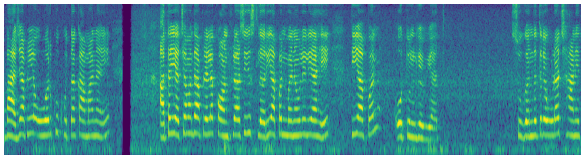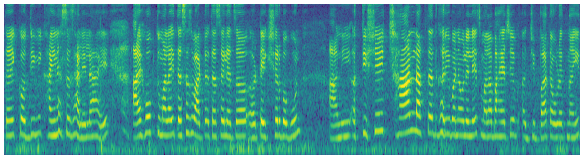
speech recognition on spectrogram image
भाज्या आपल्याला ओव्हरकुक होता कामा नये. आता याच्यामध्ये आपल्याला कॉर्नफ्लॉवरची जी स्लरी आपण बनवलेली आहे ती आपण ओतून घेऊयात. सुगंध तर एवढा छान येत आहे कधी मी खाईन असं झालेलं आहे. आय होप तुम्हालाही तसंच वाटत असेल याचं टेक्स्चर बघून. आणि अतिशय छान लागतात घरी बनवलेलेच मला बाहेरचे अजिबात आवडत नाहीत.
